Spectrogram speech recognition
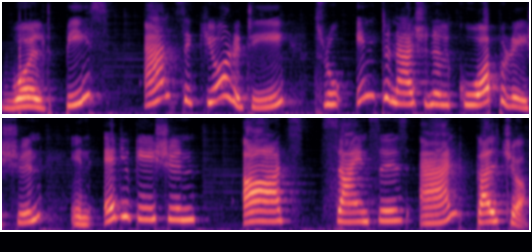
world peace and security through international cooperation in education, arts, sciences, and culture.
